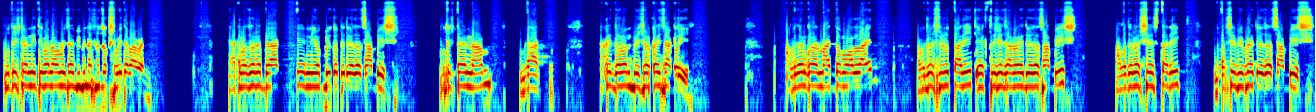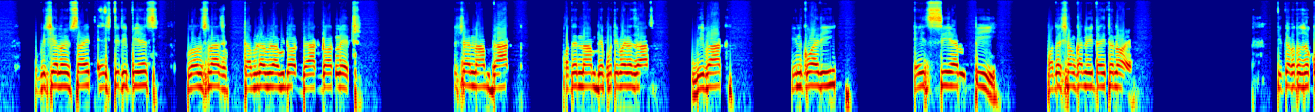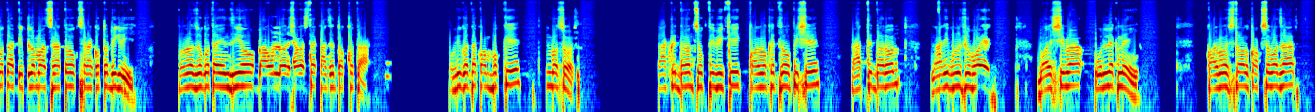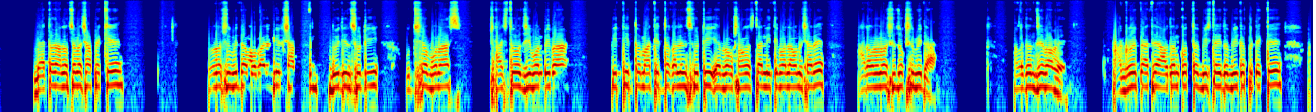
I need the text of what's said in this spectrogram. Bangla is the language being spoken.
প্রতিষ্ঠান নীতিমালা অনুযায়ী বিভিন্ন সুযোগ সুবিধা পাবেন। এক নজরে ব্র্যাক নিয়োগ বিজ্ঞপ্তি দুই হাজার ছাব্বিশ। প্রতিষ্ঠানের নাম ব্র্যাক চাকরির ধরন বেসরকারি চাকরি। আবেদন করার মাধ্যম অনলাইন আবেদন শুরুর তারিখ একত্রিশে জানুয়ারি দুই হাজার ছাব্বিশ। আবেদনের শেষ তারিখ দশই ফেব্রুয়ারি দুই হাজার ছাব্বিশ official website H TTPS colon slash W W W dot BRAC dot net প্রতিষ্ঠানের নাম ব্র্যাক পদের নাম ডেপুটি ম্যানেজার বিভাগ ইনকোয়ারি এইচ এইচসিএমপি পদের সংখ্যা নির্ধারিত নয়। শিক্ষাগত যোগ্যতা ডিপ্লোমা স্নাতক, স্নাতকোত্তর ডিগ্রি অন্য যোগ্যতা এনজিও বা উন্নয়ন সংস্থায় কাজের দক্ষতা। অভিজ্ঞতা কমপক্ষে তিন বছর। চাকরির ধরন চুক্তিভিত্তিক, কর্মক্ষেত্র অফিসে প্রার্থীর ধরন নারী পুরুষ উভয়ে। বয়সসীমা উল্লেখ নেই। কর্মস্থল, কক্সবাজার, বেতন আলোচনা সাপেক্ষে। সুবিধা, মোবাইল বিল দুই দিন ছুটি, উৎসব বোনাস, স্বাস্থ্য জীবন বীমা, পিতৃত্ব, মাতৃত্বকালীন ছুটি এবং সংস্থার নীতিমালা অনুসারে আরও অন্যান্য সুযোগ সুবিধা আবেদন যেভাবে আগ্রহী প্রার্থীরা আবেদন করতে বিস্তারিত বিজ্ঞপ্তি দেখতে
